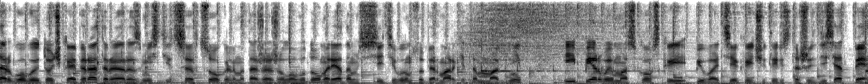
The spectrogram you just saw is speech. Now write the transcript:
Торговая точка оператора разместится в цокольном этаже жилого дома рядом с сетевым супермаркетом «Магнит» и первой московской пивотекой 465.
